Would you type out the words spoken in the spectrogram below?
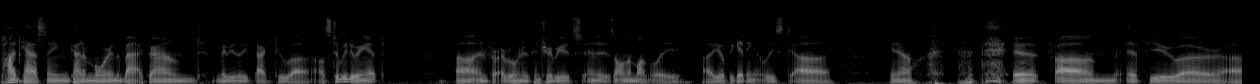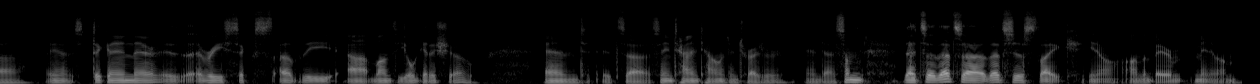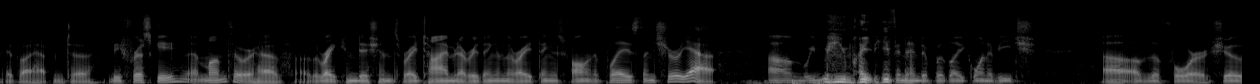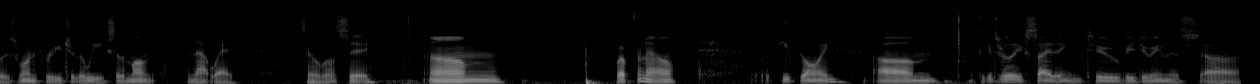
podcasting kind of more in the background. Maybe like back to uh, I'll still be doing it. Uh, and for everyone who contributes and is on the monthly, uh, you'll be getting at least, uh, you know, if um, if you are uh, you know, sticking in there every sixth of the uh, month, you'll get a show, and it's uh, same time, talent, and treasure, and uh, some that's uh, that's uh, that's just like you know on the bare minimum. If I happen to be frisky that month or have uh, the right conditions, right time, and everything, and the right things fall into place, then sure, yeah, um, we you might even end up with like one of each uh, of the four shows, one for each of the weeks of the month, in that way. So we'll see. Um, but for now, keep going. Um, I think it's really exciting to be doing this. Uh,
